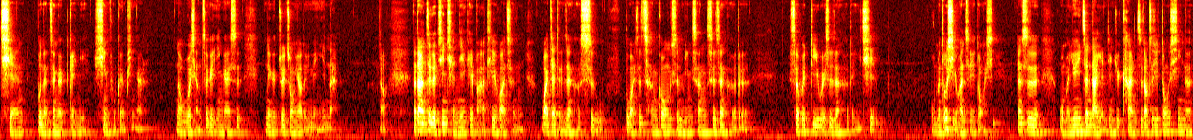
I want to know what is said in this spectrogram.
钱不能真的给你幸福跟平安。那我想这个应该是那个最重要的原因啦。啊，那当然这个金钱你也可以把它替换成外在的任何事物，不管是成功、是名声、是任何的社会地位、是任何的一切。我们都喜欢这些东西，但是我们愿意睁大眼睛去看，知道这些东西呢，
